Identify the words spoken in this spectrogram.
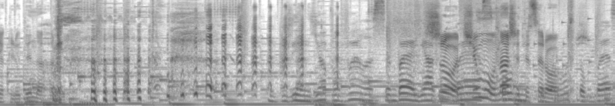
як людина гриб? Блін, я повела себе як Що? без, Чому? Нащо ти це робиш? Просто без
